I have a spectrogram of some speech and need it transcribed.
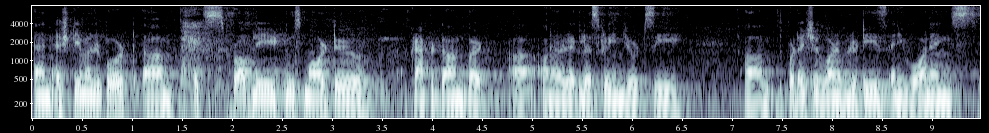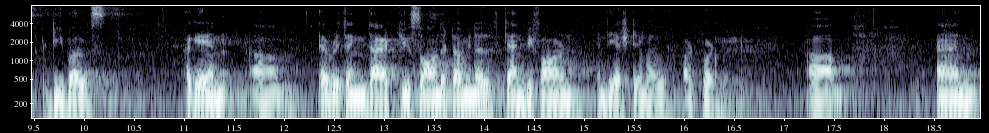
an HTML report. Um, it's probably too small to cramp it down, but uh, on a regular screen, you would see um, the potential vulnerabilities, any warnings, debugs. Again, um, everything that you saw on the terminal can be found in the HTML output. Um, and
